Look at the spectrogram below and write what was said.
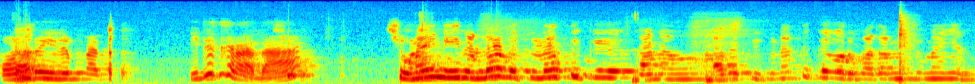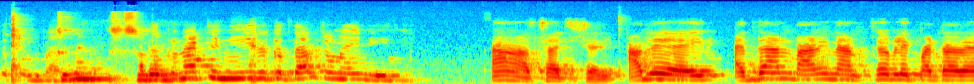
ஒன்று இருப்பது இருக்கிறதா? சுனை நீர் அல்ல அது கிணத்துக்கு ஆனா, அதற்கு கிணத்துக்கு ஒரு பதம் சுனை என்று சொல்வார் சுனை அந்த சுனை. கிணற்று நீருக்குத்தான் சுனை நீர். ஆ சரி சரி. அது அதான் வாணி நான் கேள்விப்பட்டதை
